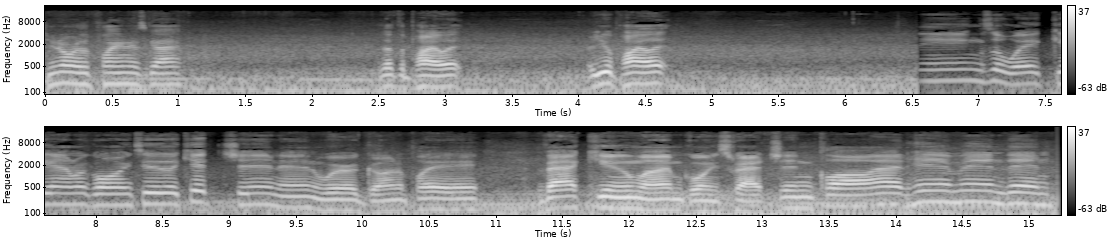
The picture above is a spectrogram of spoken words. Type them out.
Do you know where the plane is, guy? Is that the pilot? Are you a pilot? Things awake and we're going to the kitchen and we're gonna play vacuum. I'm going scratch and claw at him and then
